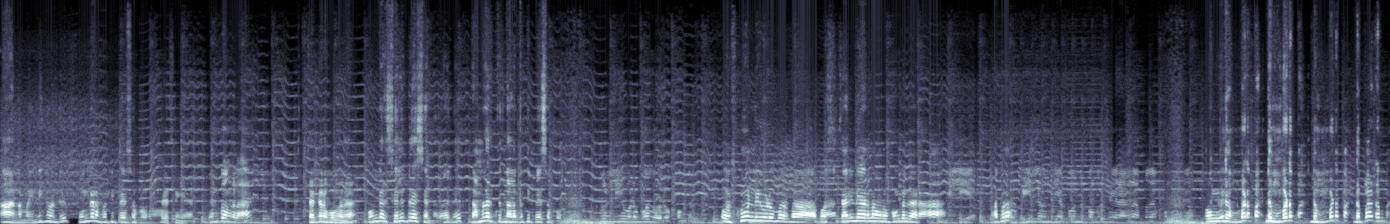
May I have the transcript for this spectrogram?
ஆ நம்ம இன்னைக்கு வந்து பொங்கலை பத்தி பேச போறோம். பேசுங்க. வெண்பொங்கலா சக்கரை பொங்கலா? பொங்கல் செலிப்ரேஷன் அதாவது தமிழர் திருநாளை பத்தி பேச போறோம். ஸ்கூல் லீவ் விடும்போது ஒரு பொங்கல். ஓ ஸ்கூல் லீவ் விடும் பாருமா அப்போ சனி நேரம்லாம் உனக்கு பொங்கல் தானா? அப்புறம்? வீட்ல வந்து எப்போ வந்து பொங்கல் செய்யறாங்களோ அப்பதான் பொங்கல். பொங்கல் டம்படப்பா டம்படப்பா டம்படப்பா டப்பா டப்பா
